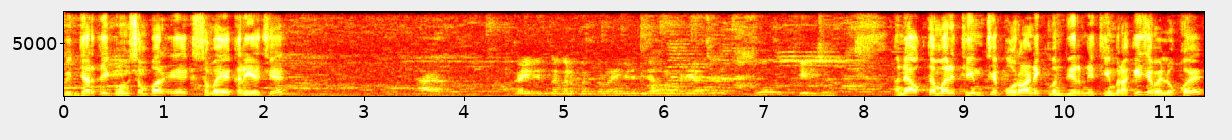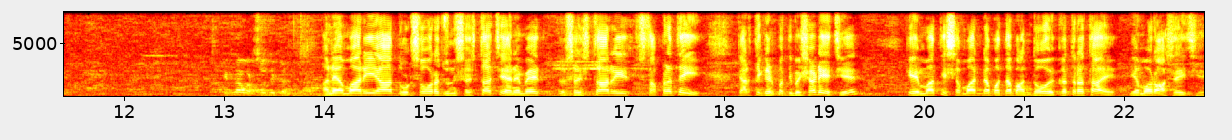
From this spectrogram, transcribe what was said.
વિદ્યાર્થી ગુણ સંભાળ એ સમયે કરીએ છીએ. કઈ રીતના ગણપતિ તમે કર્યા છે? શું થીમ છે? અને આ વખતે અમારી થીમ છે પૌરાણિક મંદિરની થીમ રાખી છે અમે લોકોએ. કેટલા વર્ષોથી અને અમારી આ દોઢસો વર્ષ જૂની સંસ્થા છે અને અમે સંસ્થાની સ્થાપના થઈ ત્યારથી ગણપતિ બેસાડીએ છીએ. કે એમાંથી સમાજના બધા બાંધવો એકત્ર થાય એ અમારો આશય છે.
